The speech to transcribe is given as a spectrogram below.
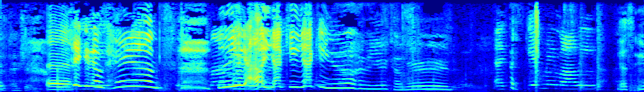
mother's attention. Look at his hands. Oh, yucky, yucky. Oh, you're covered. Excuse me, mommy. Yes, you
